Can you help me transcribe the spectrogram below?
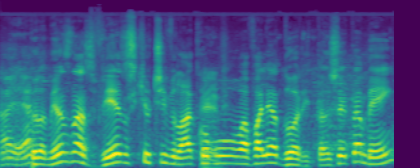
Ah, é? Pelo menos nas vezes que eu tive lá como avaliador. Então isso aí também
